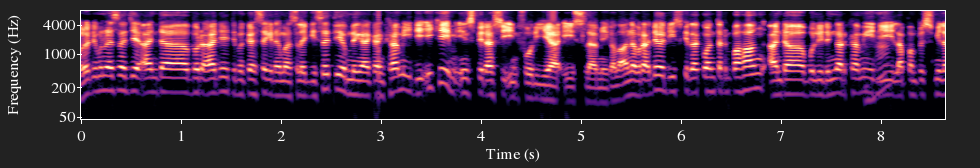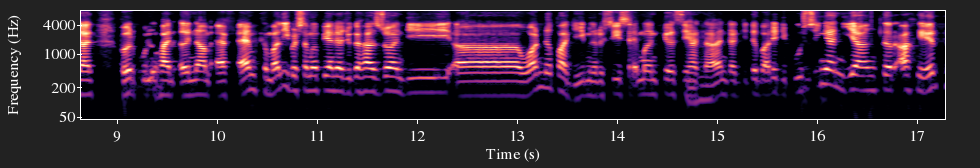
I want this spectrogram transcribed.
Walau di mana saja anda berada, terima kasih kerana masih lagi setia mendengarkan kami di IKIM Inspirasi Inforia Islami. Kalau anda berada di sekitar Kuantan Pahang, anda boleh dengar kami uh-huh. di 89.6 FM. Kembali bersama Pian dan juga Hazwan di uh, Warna Pagi menerusi segmen kesihatan uh-huh. dan kita berada di pusingan yang terakhir.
